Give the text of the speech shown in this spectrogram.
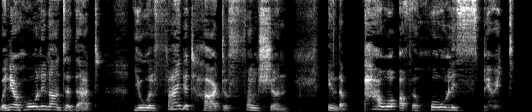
When you're holding on to that, you will find it hard to function in the power of the Holy Spirit.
